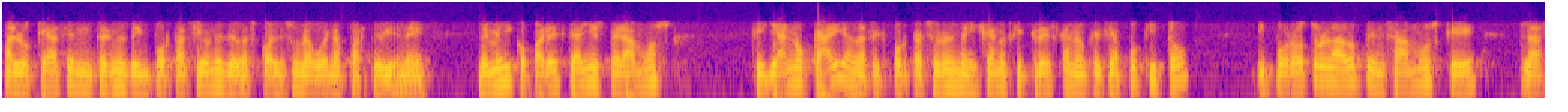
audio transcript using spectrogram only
a lo que hacen en términos de importaciones, de las cuales una buena parte viene de México. Para este año esperamos que ya no caigan las exportaciones mexicanas, que crezcan, aunque sea poquito, y por otro lado pensamos que las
